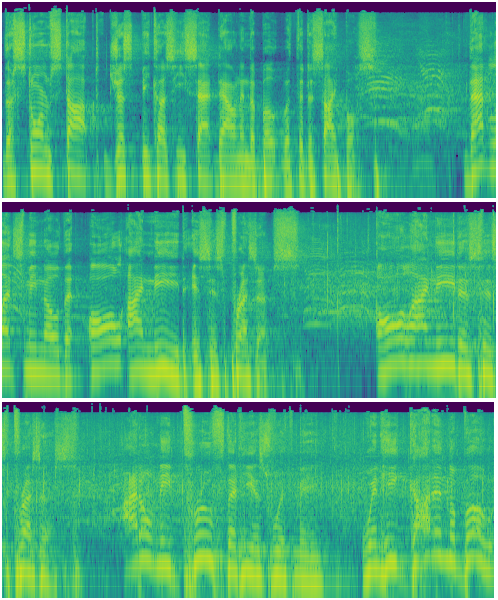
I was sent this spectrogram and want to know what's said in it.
The storm stopped just because he sat down in the boat with the disciples that lets me know that all I need is His presence. All I need is His presence. I don't need proof that He is with me. When He got in the boat,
